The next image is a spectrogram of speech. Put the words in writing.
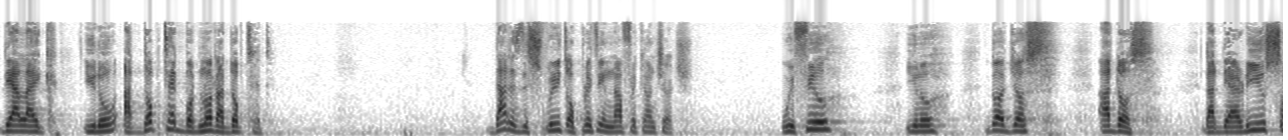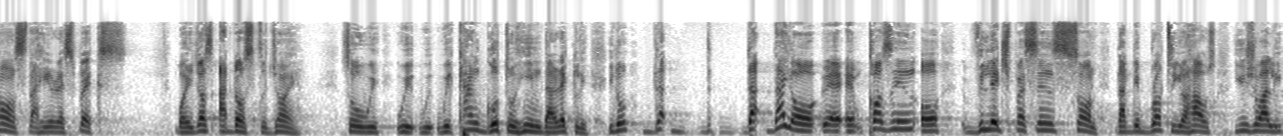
they are like, you know, adopted but not adopted. That is the spirit operating in African church. We feel, you know, God just add us that they are real sons that He respects but he just us to join. So we, we, we, we can't go to him directly. You know, that, that, that your uh, um, cousin or village person's son that they brought to your house, usually,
